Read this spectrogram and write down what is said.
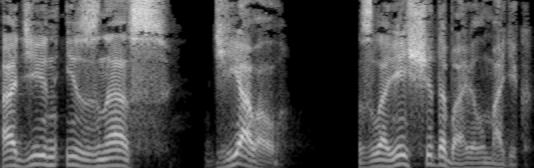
«Один из нас — дьявол», — зловеще добавил магик.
